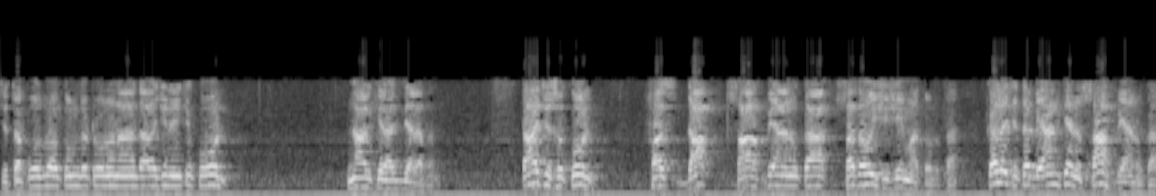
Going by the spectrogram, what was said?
چې تپوز وکم د ټولو نه دا چې نه چې کول نال کې راځي دی راځه تا چې سکول فس دا صاف بیانو کا صدوی شیشه ماتولتا کله چې ته بیان کې نو صاف بیانو کا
